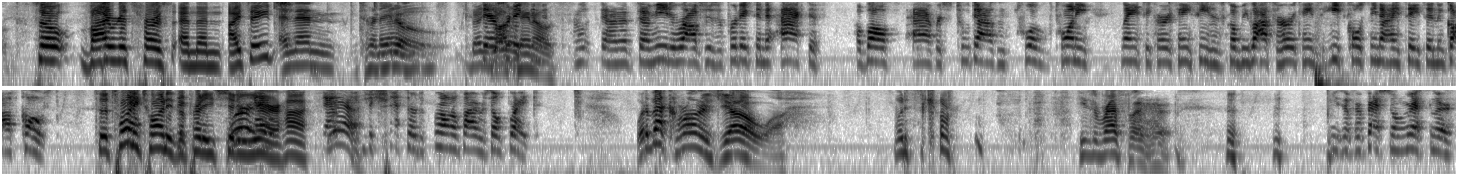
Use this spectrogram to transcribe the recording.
cold, So virus first, and then ice age. and then tornado. They're Volcanoes. predicting the, the meteorologists are predicting the active above average 2020 Atlantic hurricane season is going to be lots of hurricanes the east coast of the United States and the Gulf Coast. so 2020 is a pretty shitty We're- year, huh? That's Yeah. the successor of the coronavirus outbreak. What about Corona Joe? What is going? He's a wrestler. He's a professional wrestler.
